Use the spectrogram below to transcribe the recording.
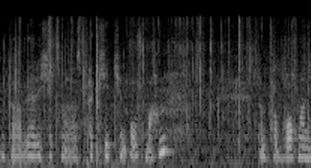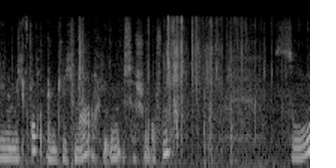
Und da werde ich jetzt mal das Paketchen aufmachen. Dann verbraucht man die nämlich auch endlich mal. Ach, hier oben ist ja schon offen. So.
